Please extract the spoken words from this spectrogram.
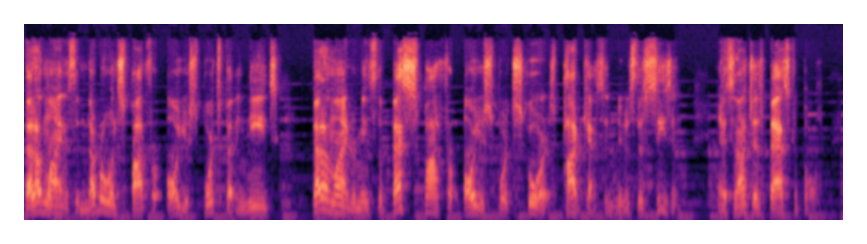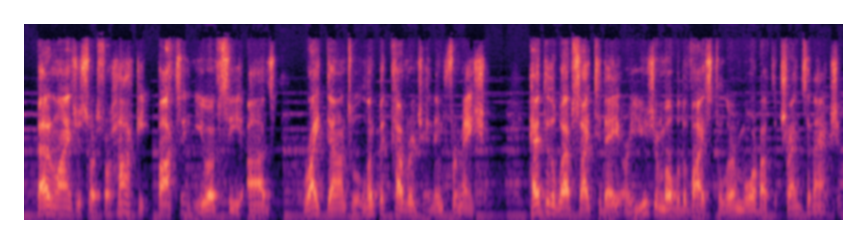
BetOnline is the number one spot for all your sports betting needs. BetOnline remains the best spot for all your sports scores, podcasts, and news this season. And it's not just basketball. BetOnline is your source for hockey, boxing, UFC odds, right down to Olympic coverage and information. Head to the website today or use your mobile device to learn more about the trends in action.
